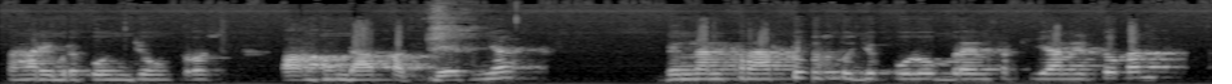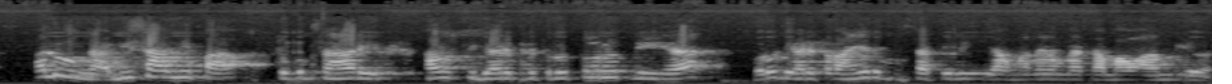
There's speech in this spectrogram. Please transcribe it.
sehari berkunjung terus langsung dapat. Biasanya dengan 170 brand sekian itu kan aduh nggak bisa nih pak. Cukup sehari. Harus tiga hari berturut-turut nih ya. Baru di hari terakhir bisa pilih yang mana yang mereka mau ambil.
